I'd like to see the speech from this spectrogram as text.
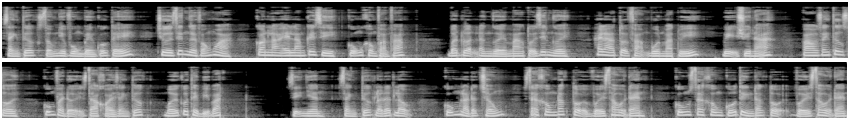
Danh tước giống như vùng biển quốc tế, trừ giết người phóng hỏa, còn lại làm cái gì cũng không phạm pháp. Bất luận là người mang tội giết người hay là tội phạm buôn ma túy bị truy nã, vào danh tước rồi cũng phải đợi ra khỏi danh tước mới có thể bị bắt. Dĩ nhiên, danh tước là đất lậu, cũng là đất trống, sẽ không đắc tội với xã hội đen, cũng sẽ không cố tình đắc tội với xã hội đen.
